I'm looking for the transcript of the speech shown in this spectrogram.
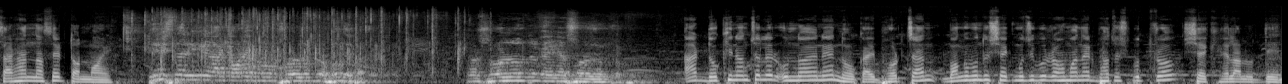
সারহান নাসের তন্ময়। তিরিশ তারিখের আগে অনেক ষড়যন্ত্র হতে পারে। ষড়যন্ত্রকারীরা ষড়যন্ত্র আর দক্ষিণাঞ্চলের উন্নয়নে নৌকায় ভোট চান বঙ্গবন্ধু শেখ মুজিবুর রহমানের ভ্রাতুষ্পুত্র শেখ হেলাল উদ্দিন।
